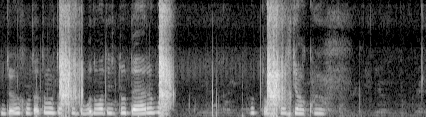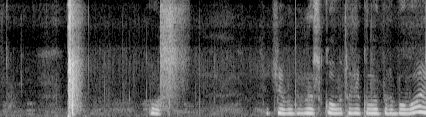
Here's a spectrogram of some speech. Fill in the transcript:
Де хвататиме так, добудуватись до дерева. Тому дякую. О. Це обов'язково тоді, коли подобуваю.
